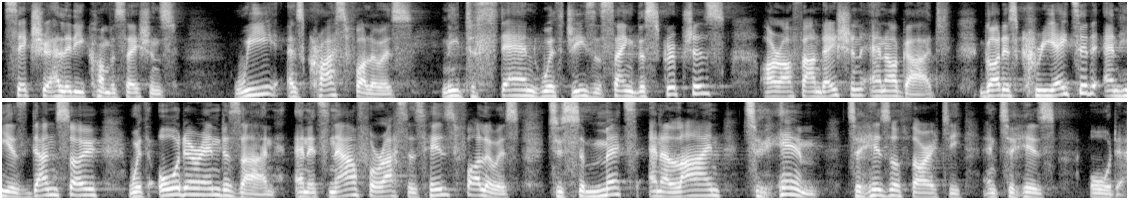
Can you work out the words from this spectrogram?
sexuality conversations, we as Christ followers need to stand with Jesus, saying the scriptures are our foundation and our guide. God has created and He has done so with order and design. And it's now for us as His followers to submit and align to Him, to His authority, and to His order.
